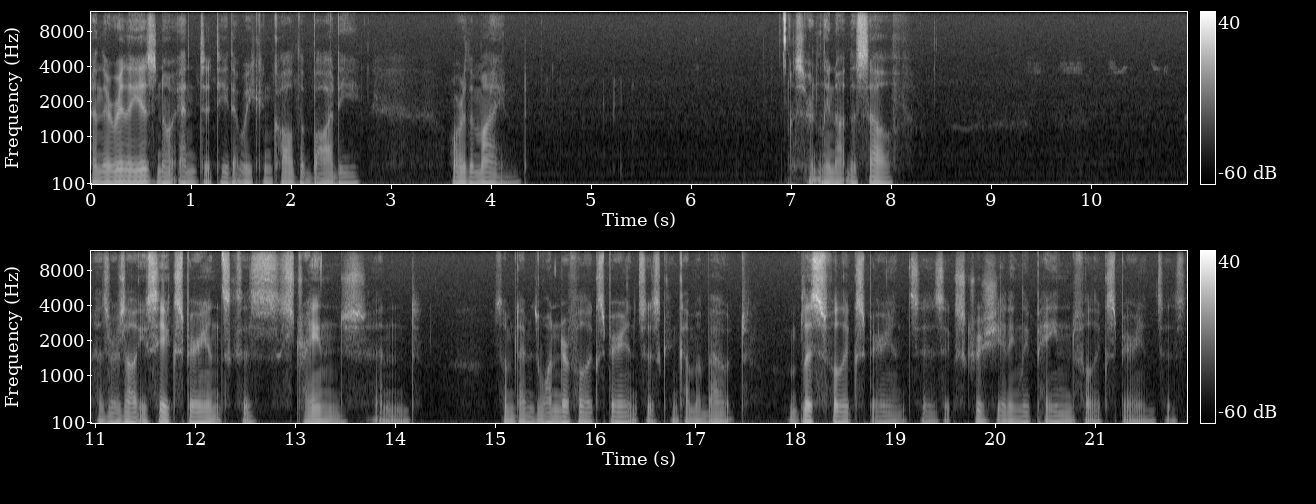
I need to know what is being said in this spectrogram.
And there really is no entity that we can call the body or the mind. Certainly not the self. As a result, you see experiences strange and sometimes wonderful experiences can come about. Blissful experiences, excruciatingly painful experiences.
